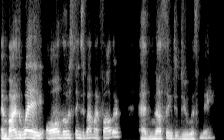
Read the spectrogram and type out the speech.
And by the way, all those things about my father had nothing to do with me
